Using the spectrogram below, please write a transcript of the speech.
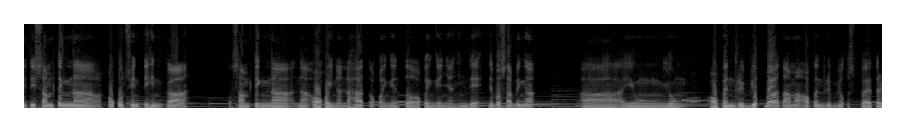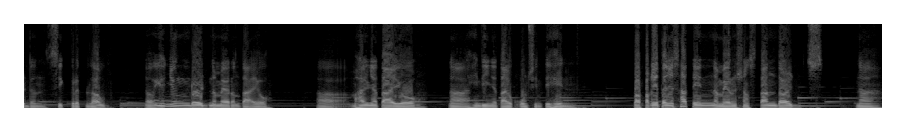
it is something na kukonsintihin ka, o something na, na okay na lahat, okay ganito, okay ganyan. Hindi. Di ba sabi nga, uh, yung, yung open rebuke ba? Tama, open rebuke is better than secret love. No, yun yung Lord na meron tayo. Uh, mahal niya tayo, na hindi niya tayo kukonsintihin. Papakita niya sa atin na meron siyang standards na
